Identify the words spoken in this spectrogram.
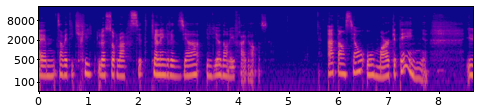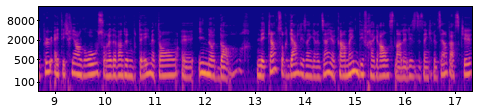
euh, ça va être écrit sur leur site quel ingrédient il y a dans les fragrances. Attention au marketing. Il peut être écrit en gros sur le devant d'une bouteille, mettons euh, inodore. Mais quand tu regardes les ingrédients, il y a quand même des fragrances dans la liste des ingrédients parce que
